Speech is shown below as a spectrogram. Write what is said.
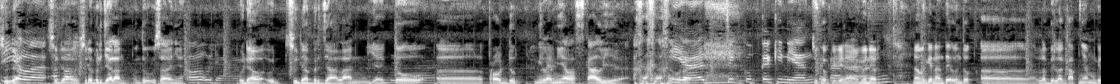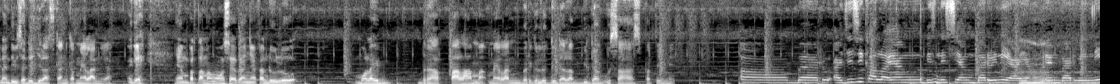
sudah Iyalah, sudah sudah berjalan untuk usahanya. Oh, udah. Udah sudah berjalan yaitu eh, produk milenial sekali ya. Iya, cukup kekinian cukup sekarang. bikin bener. Nah mungkin nanti untuk eh, lebih lengkapnya mungkin nanti bisa dijelaskan ke Melan ya. Oke, yang pertama mau saya tanyakan dulu, mulai berapa lama Melan bergelut di dalam bidang usaha seperti ini? Eh, baru aja sih kalau yang bisnis yang baru ini ya, yang brand baru ini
